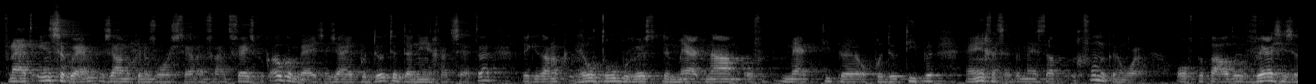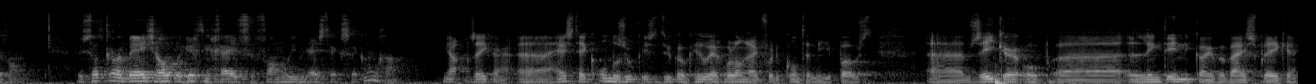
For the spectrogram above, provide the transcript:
Vanuit Instagram zou ik kunnen voorstellen, en vanuit Facebook ook een beetje, als jij je producten daar neer gaat zetten, dat je dan ook heel doelbewust de merknaam of het merktype of producttype erin gaat zetten, dat mensen daar gevonden kunnen worden. Of bepaalde versies ervan. Dus dat kan een beetje hopelijk richting geven van hoe je met hashtags kan omgaan. Ja, zeker. Uh, hashtag onderzoek is natuurlijk ook heel erg belangrijk voor de content die je post. Uh, zeker op uh, LinkedIn kan je bij wijze van spreken.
